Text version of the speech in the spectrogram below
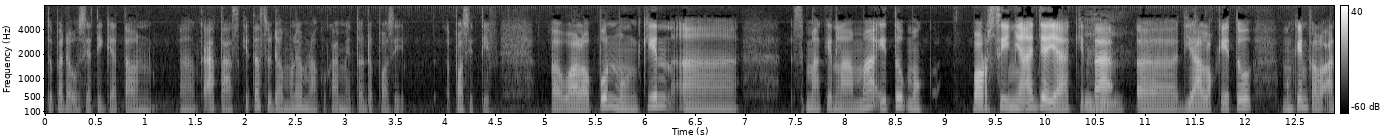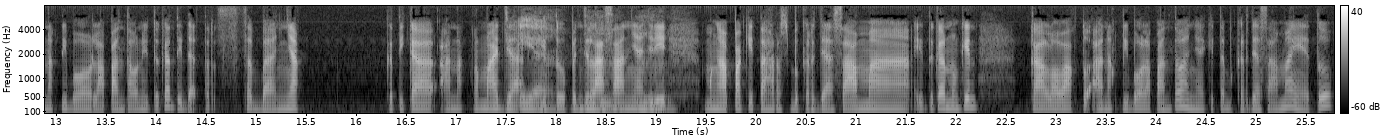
itu pada usia tiga tahun uh, ke atas kita sudah mulai melakukan metode positif. positif. Uh, walaupun mungkin uh, semakin lama itu mau porsinya aja ya kita mm -hmm. uh, dialog itu mungkin kalau anak di bawah 8 tahun itu kan tidak sebanyak ketika anak remaja yeah. gitu penjelasannya. Mm -hmm. Jadi mengapa kita harus bekerja sama itu kan mungkin kalau waktu anak di bawah 8 tahun ya kita bekerja sama yaitu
